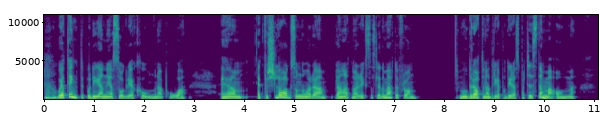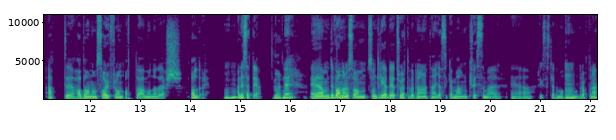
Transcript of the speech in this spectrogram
Mhm. Och jag tänkte på det när jag såg reaktionerna på ehm, ett förslag som några, bland annat några riksdagsledamöter från Moderaterna drev på deras partistämma om att eh, ha barnomsorg från åtta månaders ålder. Mhm. Har ni sett det? Nej. Ehm, det var några som, som drev det. Jag tror att det var bland annat den här Jessica Malmqvist som är eh, riksdagsledamot Mm. för Moderaterna.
